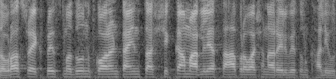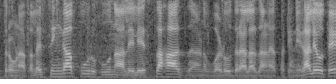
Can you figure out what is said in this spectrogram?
सौराष्ट्र एक्सप्रेसमधून क्वारंटाईनचा शिक्का मारलेल्या सहा प्रवाशांना रेल्वेतून खाली उतरवण्यात आलंय. सिंगापूरहून आलेले सहा जण वडोदऱ्याला जाण्यासाठी निघाले होते.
